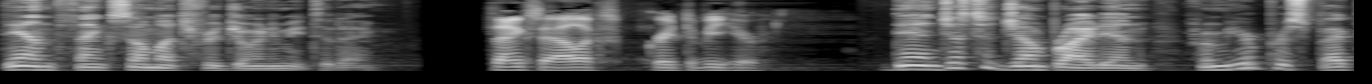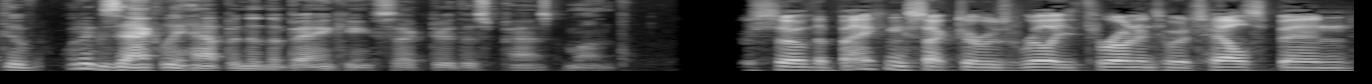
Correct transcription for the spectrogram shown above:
Dan, thanks so much for joining me today. Thanks, Alex. Great to be here. Dan, just to jump right in, from your perspective, what exactly happened in the banking sector this past month? So, the banking sector was really thrown into a tailspin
